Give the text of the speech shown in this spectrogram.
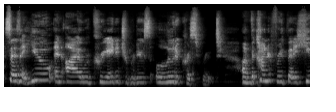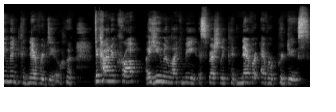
says that you and I were created to produce ludicrous fruit um, the kind of fruit that a human could never do, the kind of crop a human like me, especially, could never ever produce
